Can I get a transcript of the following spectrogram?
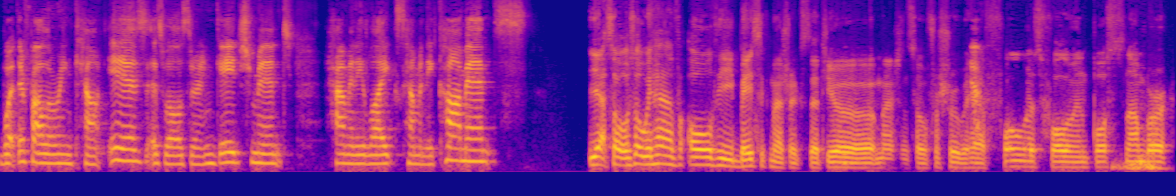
what their following count is, as well as their engagement, how many likes, how many comments, yeah, so so we have all the basic metrics that you mm-hmm. mentioned. So for sure, we yeah. have followers, following, posts number,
